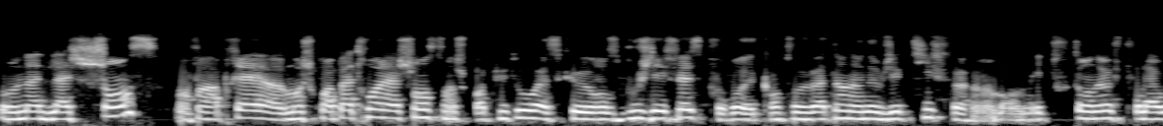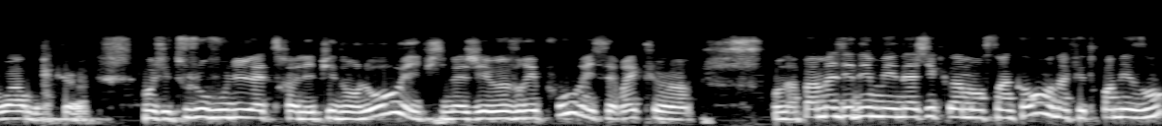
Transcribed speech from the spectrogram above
on a de la chance. Enfin après, euh, moi je crois pas trop à la chance. hein. je crois plutôt à ce qu'on se bouge les fesses pour euh, quand on veut atteindre un objectif, on met tout en œuvre pour l'avoir. Donc moi j'ai toujours voulu être les pieds dans l'eau et puis bah, j'ai œuvré pour et c'est vrai que on a pas mal déménagé quand même en cinq ans. On a fait trois maisons.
